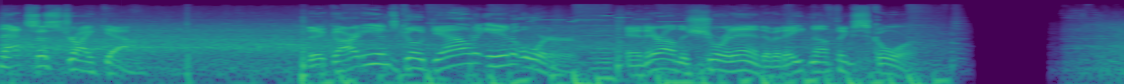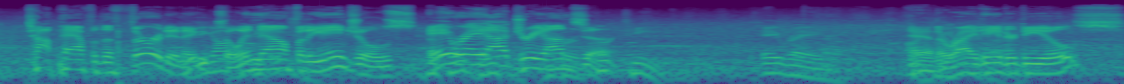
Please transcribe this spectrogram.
And that's a strikeout. The Guardians go down in order, and they're on the short end of an 8 0 score. Top half of the third inning, so in now for the Angels, Ehire Adrianza. And the right-hander deals.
